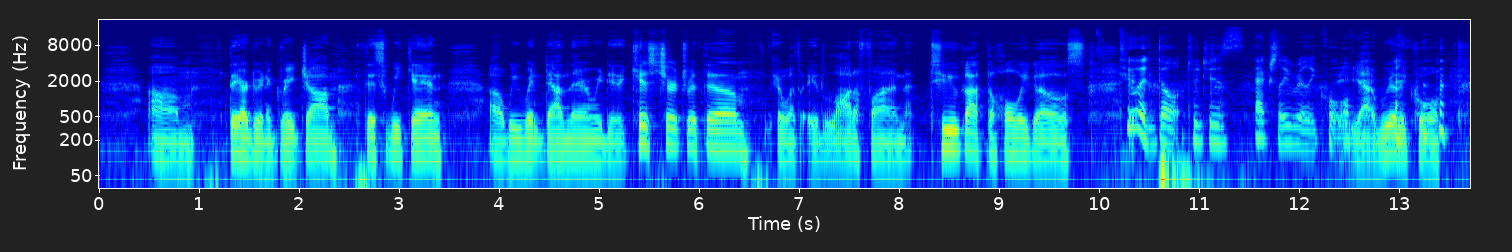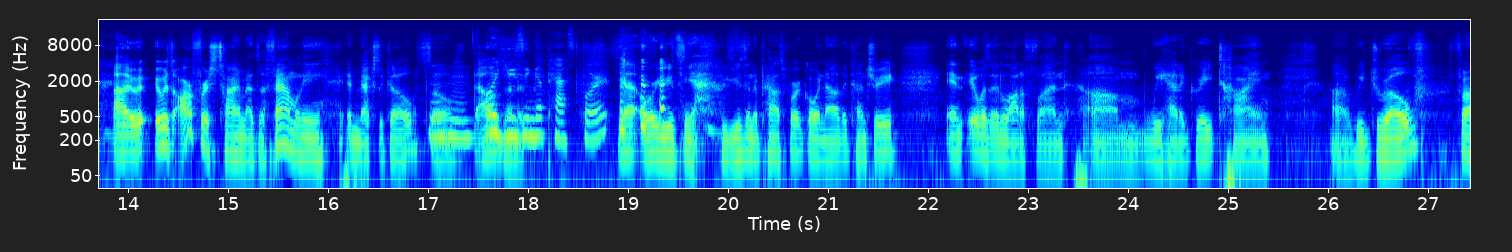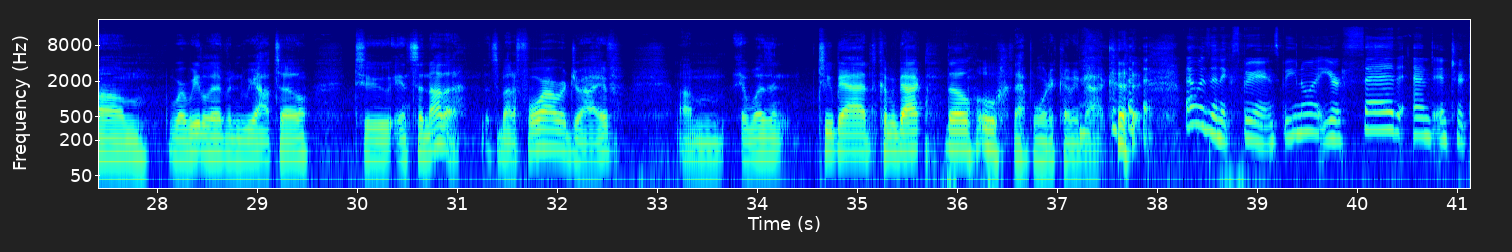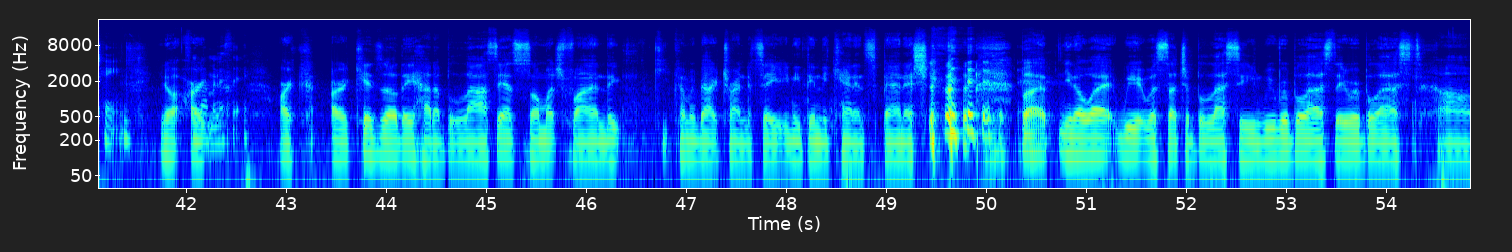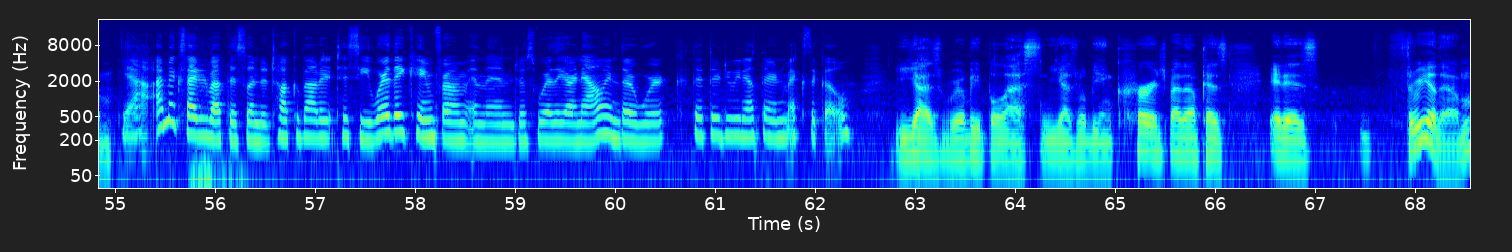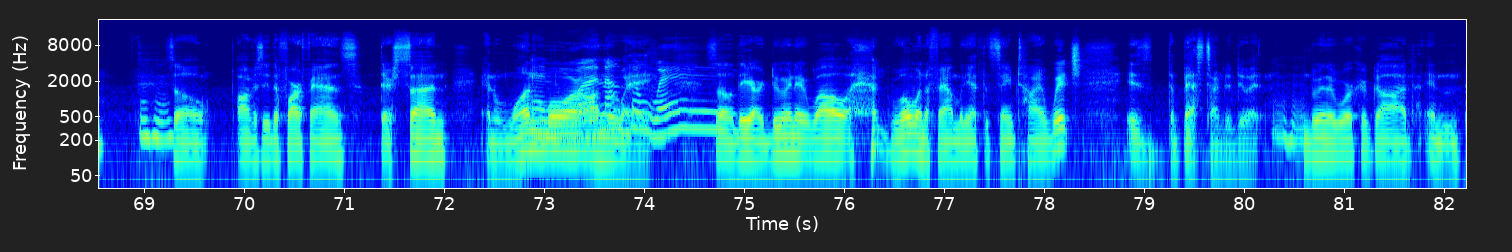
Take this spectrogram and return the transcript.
Um, they are doing a great job this weekend. Uh, we went down there and we did a kids church with them. It was a lot of fun. Two got the Holy Ghost. Two adults, which is actually really cool. Yeah, really cool. uh, it, it, was our first time as a family in Mexico, so mm-hmm. that or was using a, a passport. yeah, or using yeah using a passport going out of the country, and it was a lot of fun. Um, we had a great time. Uh, we drove from where we live in Rialto to Ensenada. It's about a four-hour drive. Um, it wasn't too bad coming back though. Oh, that border coming back. that was an experience, but you know what? You're fed and entertained. You know, our, what I'm gonna say. Our our kids though, they had a blast. They had so much fun. They keep coming back trying to say anything they can in Spanish. but you know what? We it was such a blessing. We were blessed. They were blessed. Um, yeah, I'm excited about this one to talk about it, to see where they came from, and then just where they are now and their work that they're doing out there in Mexico. You guys will be blessed. You guys will be encouraged by them because it is three of them. Mm-hmm. So obviously the Farfans, their son, and one and more one on, the, on way. the way. So they are doing it while growing a family at the same time, which is the best time to do it. Mm-hmm. Doing the work of God and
